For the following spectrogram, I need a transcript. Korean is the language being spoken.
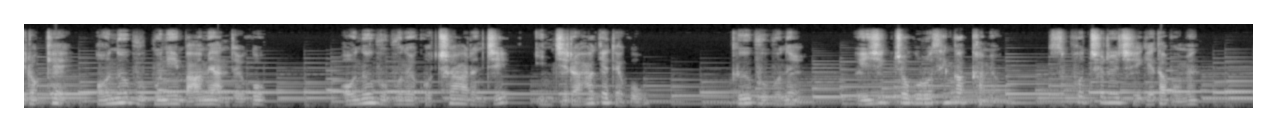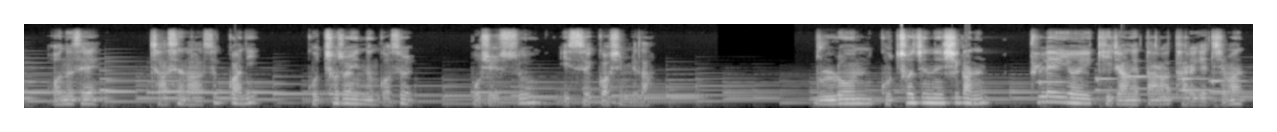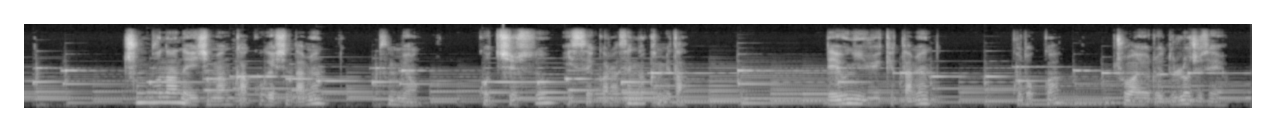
이렇게 어느 부분이 마음에 안 들고 어느 부분을 고쳐야 하는지 인지를 하게 되고 그 부분을 의식적으로 생각하며 스포츠를 즐기다 보면 어느새 자세나 습관이 고쳐져 있는 것을 보실 수 있을 것입니다. 물론 고쳐지는 시간은 플레이어의 기량에 따라 다르겠지만 충분한 의지만 갖고 계신다면 분명 고칠 수 있을 거라 생각합니다. 내용이 유익했다면 구독과 좋아요를 눌러주세요.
